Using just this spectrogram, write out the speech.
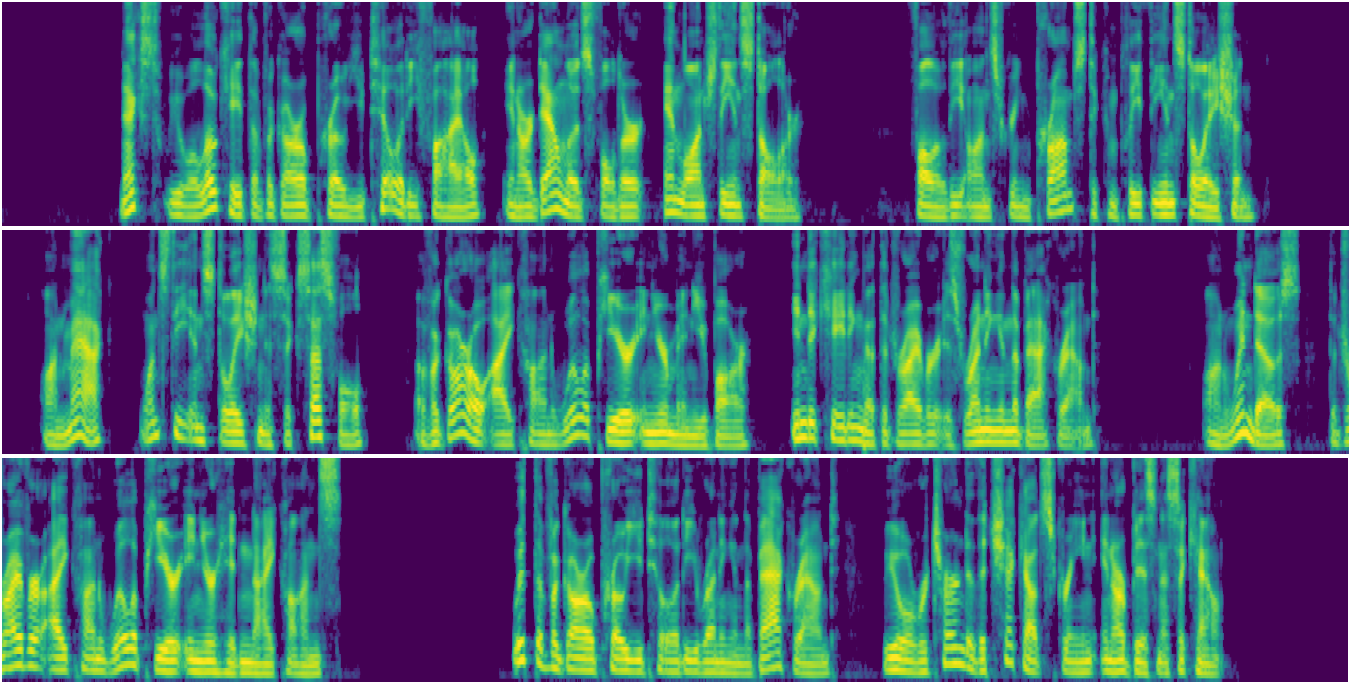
Next, we will locate the Vagaro Pro utility file in our Downloads folder and launch the installer. Follow the on-screen prompts to complete the installation. On Mac, once the installation is successful, a Vagaro icon will appear in your menu bar, indicating that the driver is running in the background. On Windows, the driver icon will appear in your hidden icons. With the Vagaro Pro utility running in the background, we will return to the checkout screen in our business account.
